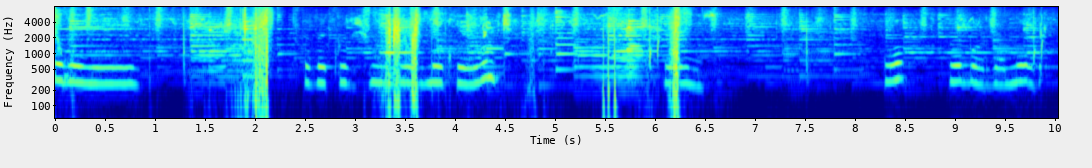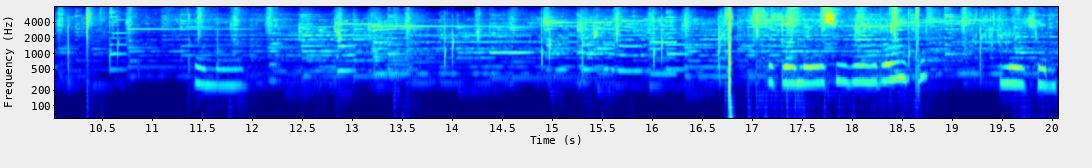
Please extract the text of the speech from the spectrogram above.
Bu. Bebekleri şimdi yerine koyalım ki. Olmasın. Ne? Ne buradan ne? Tamam. Tekrar meyve suyu dolduralım ki bunu içelim.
